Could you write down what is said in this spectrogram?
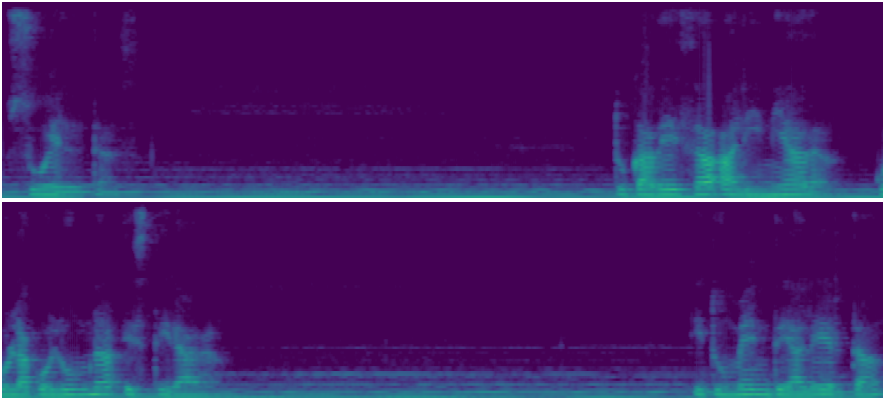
sueltas. Tu cabeza alineada con la columna estirada. y tu mente alerta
